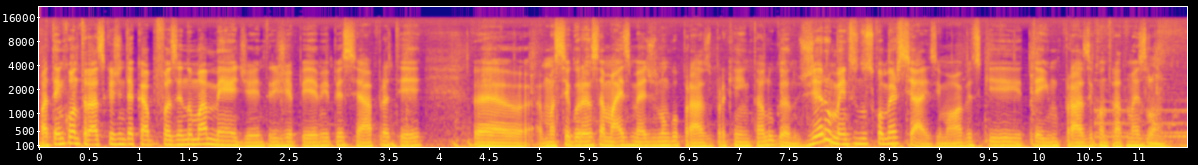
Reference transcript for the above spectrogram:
Mas tem contratos que a gente acaba fazendo uma média entre GPM e IPCA para ter é, uma segurança mais médio e longo prazo para quem está alugando. Geralmente nos comerciais, imóveis que têm um prazo de contrato mais longo.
